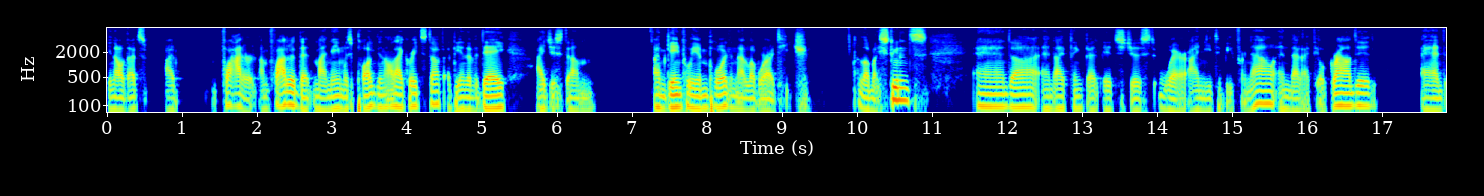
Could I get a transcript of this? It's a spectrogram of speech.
you know, that's I'm flattered. I'm flattered that my name was plugged and all that great stuff. At the end of the day, I just um, I'm gainfully employed and I love where I teach. I love my students and uh, and I think that it's just where I need to be for now, and that I feel grounded, and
